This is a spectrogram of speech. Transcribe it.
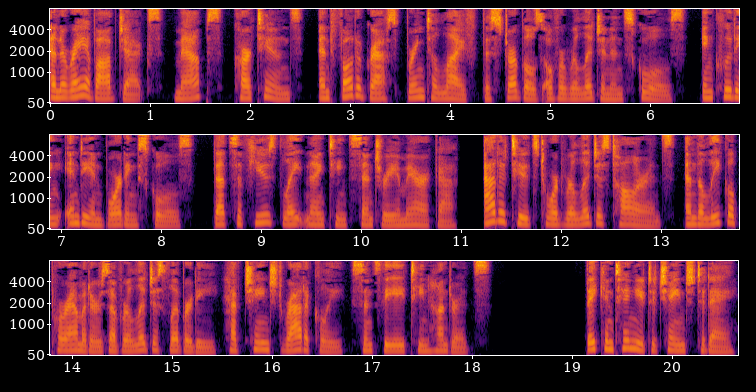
An array of objects, maps, cartoons, and photographs bring to life the struggles over religion in schools, including Indian boarding schools, that suffused late 19th century America. Attitudes toward religious tolerance and the legal parameters of religious liberty have changed radically since the 1800s. They continue to change today.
